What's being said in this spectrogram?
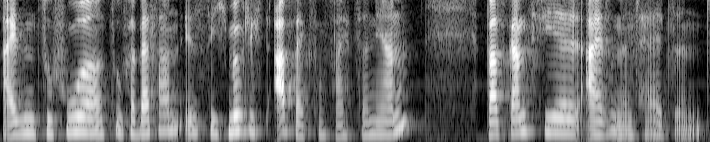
Eisenzufuhr zu verbessern, ist, sich möglichst abwechslungsreich zu ernähren. Was ganz viel Eisen enthält, sind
